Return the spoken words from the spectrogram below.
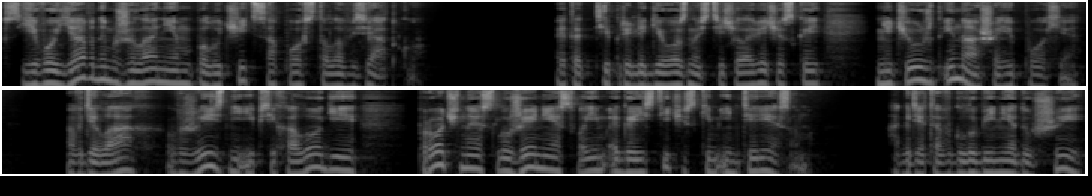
с его явным желанием получить с апостола взятку. Этот тип религиозности человеческой не чужд и нашей эпохи. В делах, в жизни и психологии прочное служение своим эгоистическим интересам, а где-то в глубине души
